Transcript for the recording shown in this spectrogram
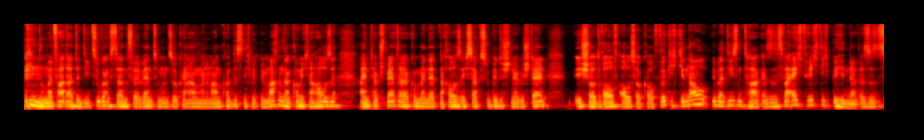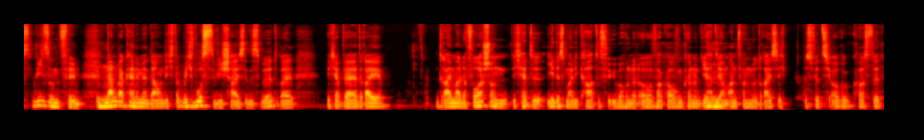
mein Vater hatte die Zugangsdaten für Eventim und so, keine Ahnung, meine Mom konnte es nicht mit mir machen. Dann komme ich nach Hause, einen Tag später kommt mein Dad nach Hause, ich sagst du bitte schnell bestellen. Ich schaue drauf, Ausverkauf. Wirklich genau über diesen Tag. Also es war echt richtig behindert. Also es ist wie so ein Film. Mhm. Dann war keine mehr da und ich, ich wusste, wie scheiße das wird, weil ich habe ja drei dreimal davor schon, ich hätte jedes Mal die Karte für über 100 Euro verkaufen können und die mhm. hat ja am Anfang nur 30 bis 40 Euro gekostet.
